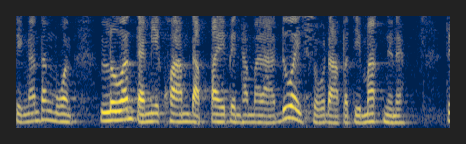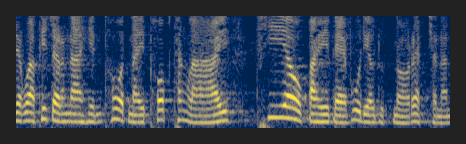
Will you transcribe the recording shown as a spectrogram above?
สิ่งนั้นทั้งมวลล้วนแต่มีความดับไปเป็นธรรมดาด้วยโสดาปฏิมักเนี่ยนะเรียกว่าพิจารณาเห็นโทษในภพทั้งหลาย เที่ยวไปแต่ผู้เดียวดุดนอแรกฉะนั้น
